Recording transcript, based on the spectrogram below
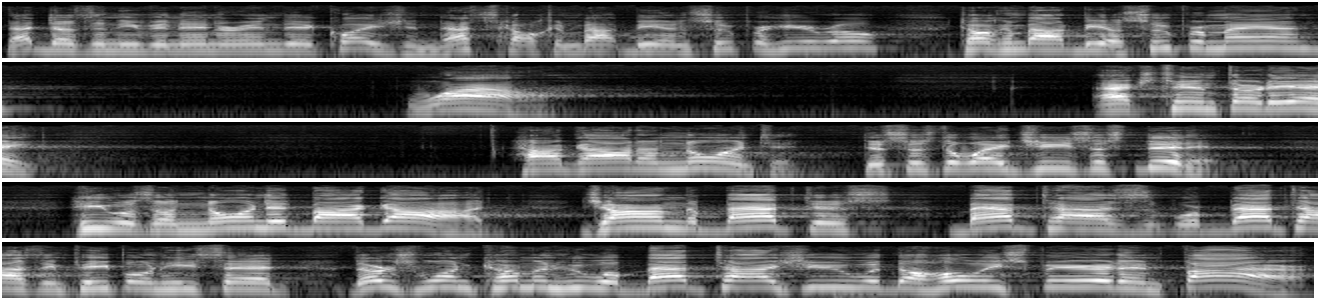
That doesn't even enter in the equation. That's talking about being a superhero, talking about being a superman. Wow. Acts 10:38. How God anointed. This is the way Jesus did it. He was anointed by God. John the Baptist baptized, were baptizing people, and he said, There's one coming who will baptize you with the Holy Spirit and fire.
